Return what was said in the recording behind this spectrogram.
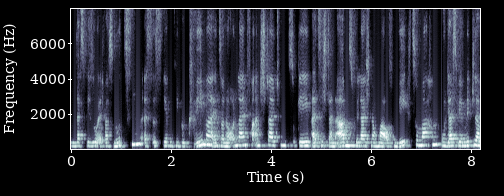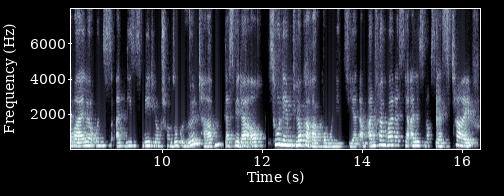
dass wir so etwas nutzen. Es ist irgendwie bequemer, in so eine Online-Veranstaltung zu gehen, als sich dann abends vielleicht nochmal auf den Weg zu machen. Und dass wir mittlerweile uns an dieses Medium schon so gewöhnt haben, dass wir da auch zunehmend lockerer kommunizieren. Am Anfang war das ja alles noch sehr steif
